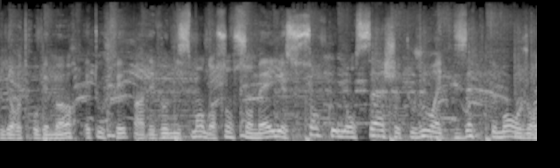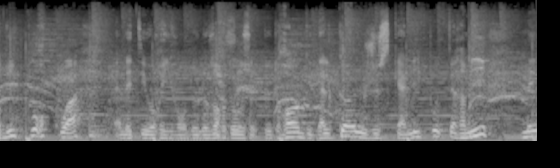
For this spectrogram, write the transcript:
Il est retrouvé mort, étouffé par des vomissements dans son sommeil, sans que l'on sache toujours exactement aujourd'hui pourquoi. Les théories vont de l'overdose de drogue, d'alcool jusqu'à l'hypothermie. Mais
